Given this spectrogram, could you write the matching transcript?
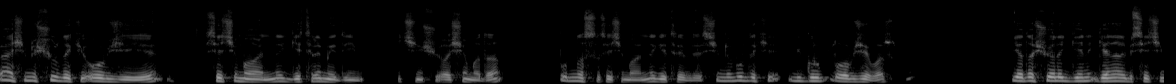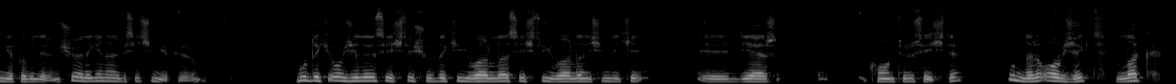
Ben şimdi şuradaki objeyi seçim haline getiremediğim için şu aşamada bunu nasıl seçim haline getirebiliriz? Şimdi buradaki bir gruplu obje var. Ya da şöyle genel bir seçim yapabilirim. Şöyle genel bir seçim yapıyorum. Buradaki objeleri seçti. Şuradaki yuvarlağı seçti. Yuvarlağın içindeki e, diğer kontürü seçti. Bunları Object, Lock,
